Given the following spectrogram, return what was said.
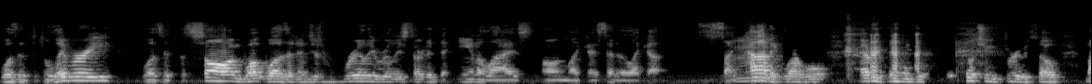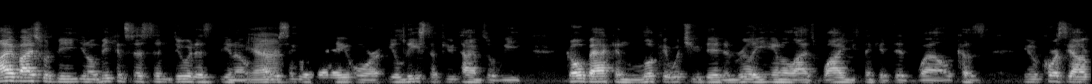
was it the delivery, was it the song, what was it, and just really really started to analyze on like I said at like a psychotic mm. level everything and just pushing through. So my advice would be you know be consistent, do it as you know yeah. every single day or at least a few times a week go back and look at what you did and really analyze why you think it did well. Because you know, of course, the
